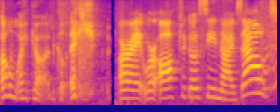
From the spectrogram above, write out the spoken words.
oh my god, Clay. All right, we're off to go see Knives Out.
